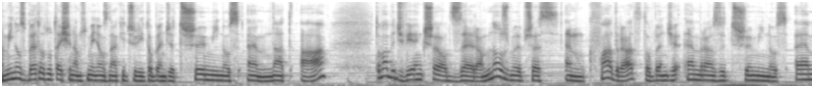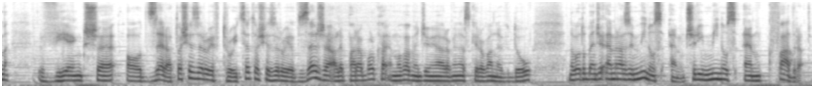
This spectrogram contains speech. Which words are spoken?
Minus b to tutaj się nam zmienią znaki, czyli to będzie 3 minus m nad a. To ma być większe od zera. Mnożmy przez m kwadrat, to będzie m razy 3 minus m większe od zera. To się zeruje w trójce, to się zeruje w zerze, ale parabolka m-owa będzie miała ramiona skierowane w dół, no bo tu będzie m razy minus m, czyli minus m kwadrat.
